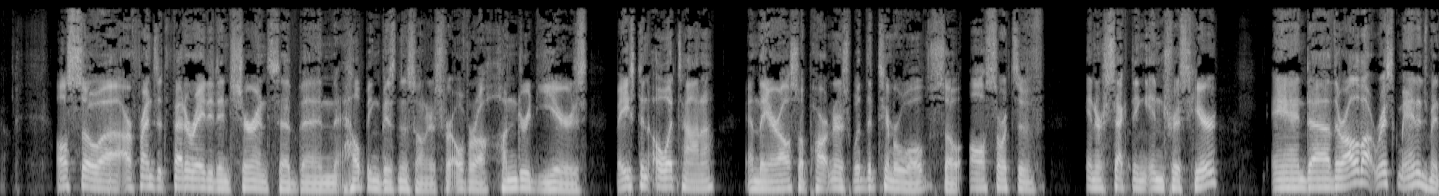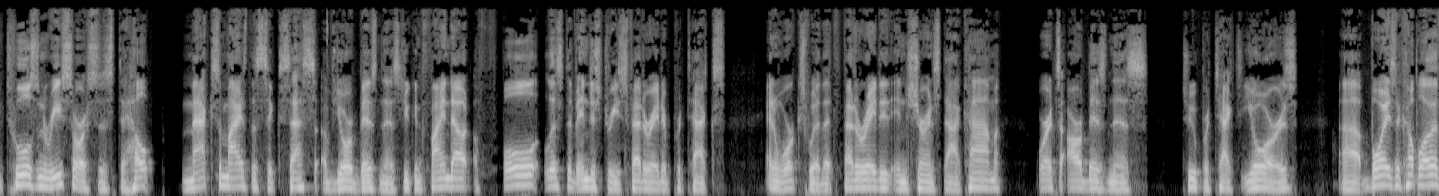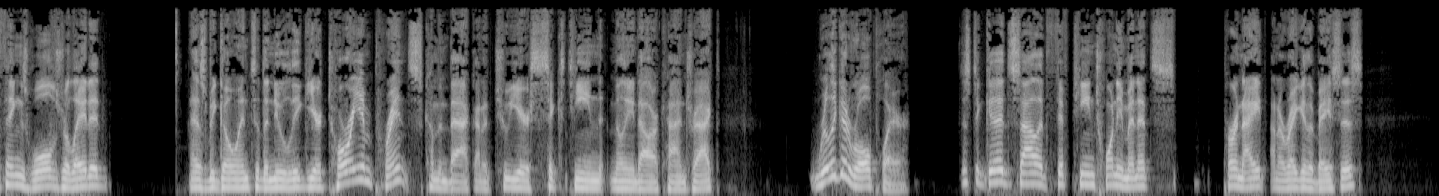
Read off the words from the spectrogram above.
Also, uh, our friends at Federated Insurance have been helping business owners for over a hundred years, based in Owatonna, and they are also partners with the Timberwolves. So all sorts of intersecting interests here. And uh, they're all about risk management, tools, and resources to help maximize the success of your business. You can find out a full list of industries Federated protects and works with at federatedinsurance.com, where it's our business to protect yours. Uh, boys, a couple other things, Wolves related as we go into the new league year. Taurean Prince coming back on a two year, $16 million contract. Really good role player. Just a good, solid 15, 20 minutes per night on a regular basis.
